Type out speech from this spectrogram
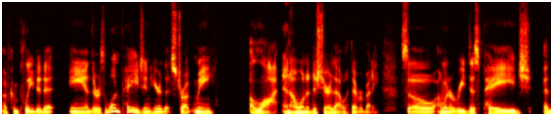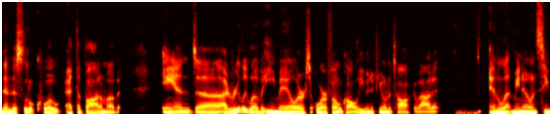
I've completed it, and there's one page in here that struck me a lot, and I wanted to share that with everybody. So I'm going to read this page and then this little quote at the bottom of it. And uh, I'd really love an email or or a phone call, even if you want to talk about it, and let me know and see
